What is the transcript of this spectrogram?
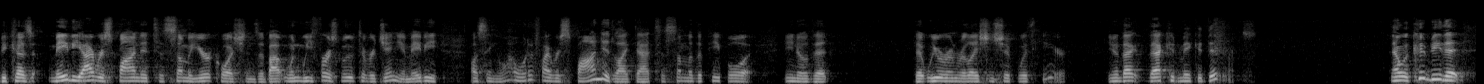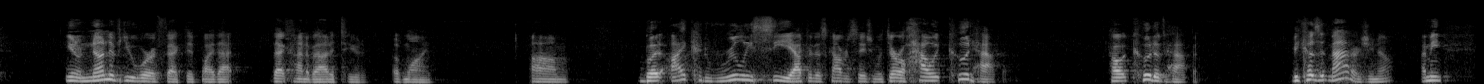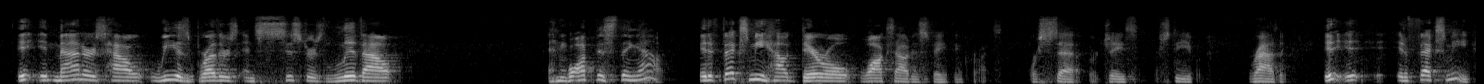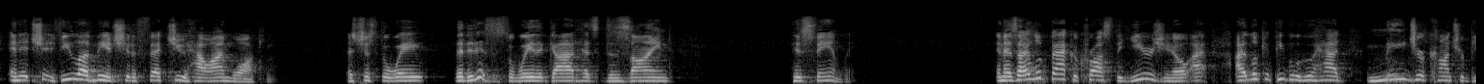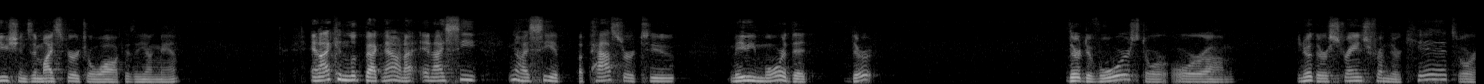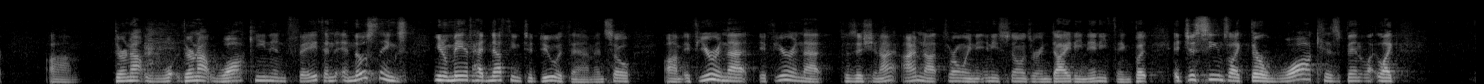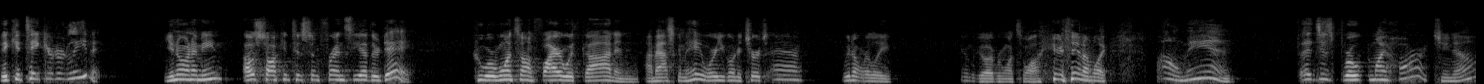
Because maybe I responded to some of your questions about when we first moved to Virginia. Maybe I was thinking, wow, what if I responded like that to some of the people, you know, that that we were in relationship with here? You know, that that could make a difference. Now, it could be that, you know, none of you were affected by that that kind of attitude of mine. Um, but I could really see after this conversation with Daryl how it could happen, how it could have happened, because it matters, you know. I mean, it, it matters how we as brothers and sisters live out and walk this thing out. It affects me how Daryl walks out his faith in Christ, or Seth, or Jason, or Steve, or Radley. It, it, it affects me. And it should, if you love me, it should affect you how I'm walking. It's just the way that it is. It's the way that God has designed his family. And as I look back across the years, you know, I, I look at people who had major contributions in my spiritual walk as a young man. And I can look back now and I, and I see, you know, I see a, a pastor to maybe more that they're, they're divorced or, or um, you know, they're estranged from their kids or um, they're, not, they're not walking in faith. And, and those things, you know, may have had nothing to do with them. And so um, if you're in that, if you're in that position, I, I'm not throwing any stones or indicting anything, but it just seems like their walk has been like, like they could take it or leave it. You know what I mean? I was talking to some friends the other day who were once on fire with God, and I'm asking them, "Hey, where are you going to church?" Eh, we don't really, Here we go every once in a while. and then I'm like, oh man, that just broke my heart, you know?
